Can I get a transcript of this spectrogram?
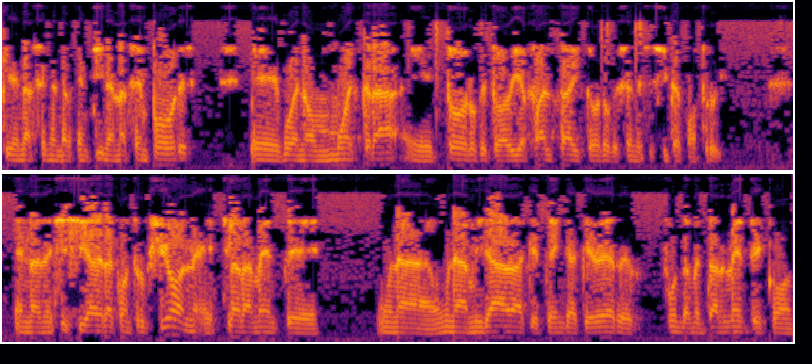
que nacen en Argentina nacen pobres, eh, bueno, muestra eh, todo lo que todavía falta y todo lo que se necesita construir. En la necesidad de la construcción es claramente una, una mirada que tenga que ver fundamentalmente con,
